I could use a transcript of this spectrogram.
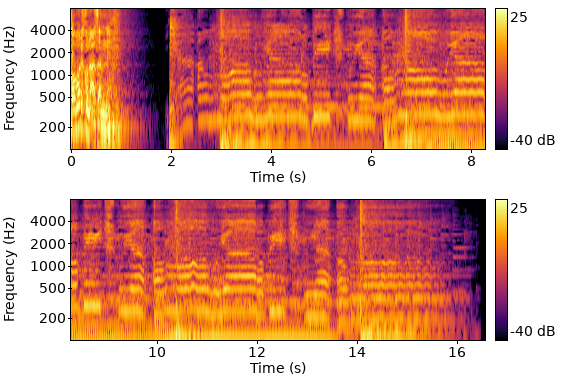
কবরে কোনো আজান নেই।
